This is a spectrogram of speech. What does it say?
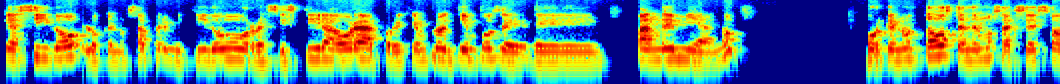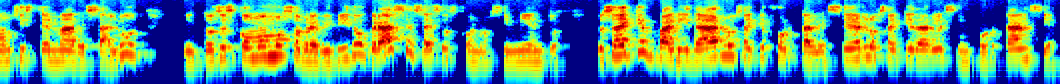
que ha sido lo que nos ha permitido resistir ahora, por ejemplo, en tiempos de, pandemia, ¿no? Porque no todos tenemos acceso a un sistema de salud. Entonces, ¿cómo hemos sobrevivido? Gracias a esos conocimientos. Entonces, hay que validarlos, hay que fortalecerlos, hay que darles importancia.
